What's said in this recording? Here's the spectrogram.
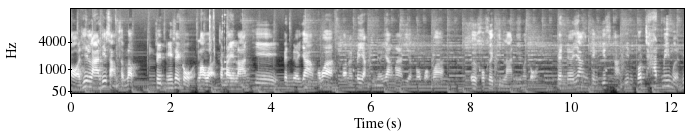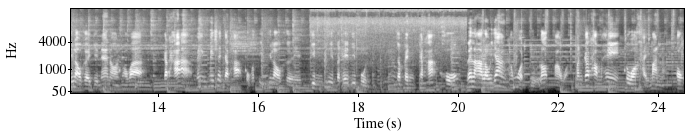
ต่อที่ร้านที่ 3สำหรับทริปนิเซโกะเราอะจะไปร้านที่เป็นเนื้อย่าง เพราะว่าตอนนั้นไปอยากกินเนื้อย่างมากที่เขาบอกว่า เออเขาเคยกินร้านนี้มาก่อน เป็นเนื้อย่างเจงกิสข่านที่รสชาติไม่เหมือนที่เราเคยกินแน่นอน เพราะว่ากระทะไม่ไม่ใช่กระทะปกติที่เราเคยกินที่ประเทศญี่ปุ่น จะเป็นกระทะโค้ง เวลาเราย่างทั้งหมดอยู่รอบเตาอะ มันก็ทำให้ตัวไขมันอะตรง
